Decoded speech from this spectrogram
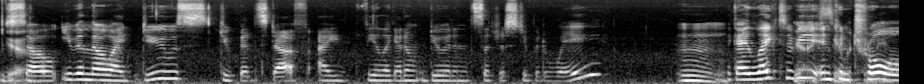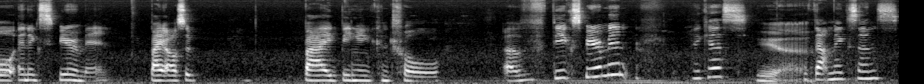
yeah. So even though I do stupid stuff, I feel like I don't do it in such a stupid way. Mm. Like I like to be I in see what you mean. control and experiment by also by being in control of the experiment, I guess. Yeah. If that makes sense.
